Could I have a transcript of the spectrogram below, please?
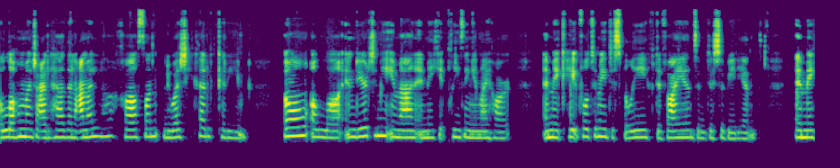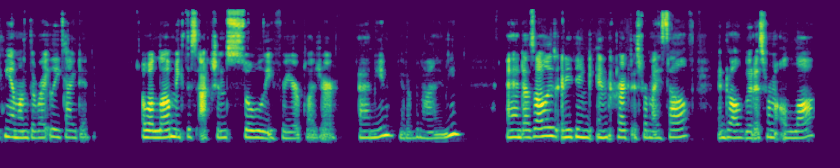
اللهم اجعل هذا العمل خاصا لوجهك الكريم O Allah, endear to me Iman and make it pleasing in my heart, and make hateful to me disbelief, defiance, and disobedience, and make me among the rightly guided. O Allah, make this action solely for your pleasure. Ameen, Ya Rabbil Alameen. And as always, anything incorrect is from myself, and all good is from Allah.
